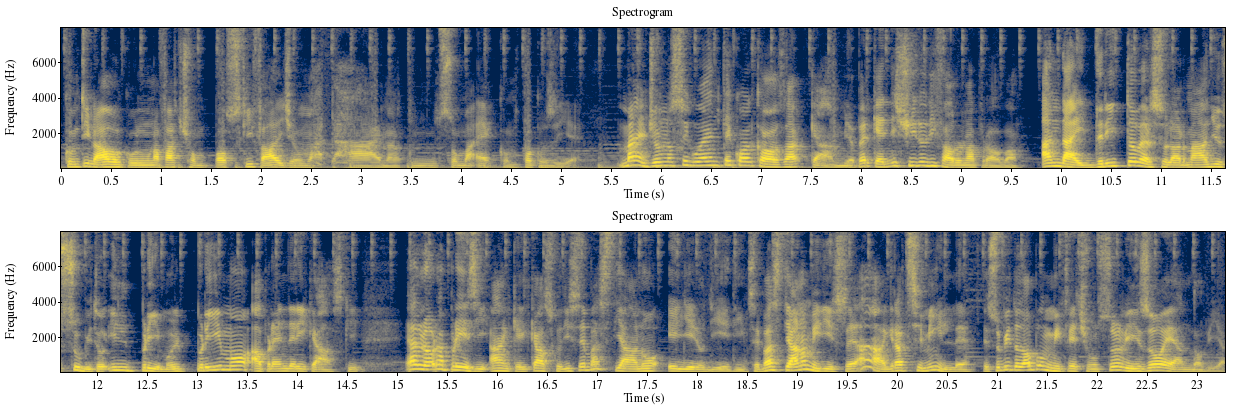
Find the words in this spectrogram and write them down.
continuavo con una faccia un po' schifata, dicevo ma dai, ma insomma ecco, un po' così è. Ma il giorno seguente qualcosa cambia perché decido di fare una prova. Andai dritto verso l'armadio subito, il primo, il primo a prendere i caschi e allora presi anche il casco di Sebastiano e glielo diedi. Sebastiano mi disse, ah, grazie mille. E subito dopo mi fece un sorriso e andò via.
